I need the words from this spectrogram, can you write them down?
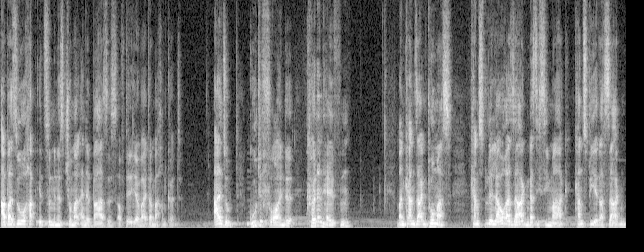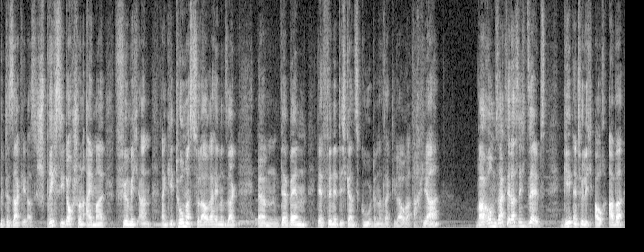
Aber so habt ihr zumindest schon mal eine Basis, auf der ihr weitermachen könnt. Also, gute Freunde können helfen. Man kann sagen, Thomas, Kannst du der Laura sagen, dass ich sie mag? Kannst du ihr das sagen? Bitte sag ihr das. Sprich sie doch schon einmal für mich an. Dann geht Thomas zu Laura hin und sagt, ähm, der Ben, der findet dich ganz gut. Und dann sagt die Laura, ach ja? Warum sagt er das nicht selbst? Geht natürlich auch, aber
